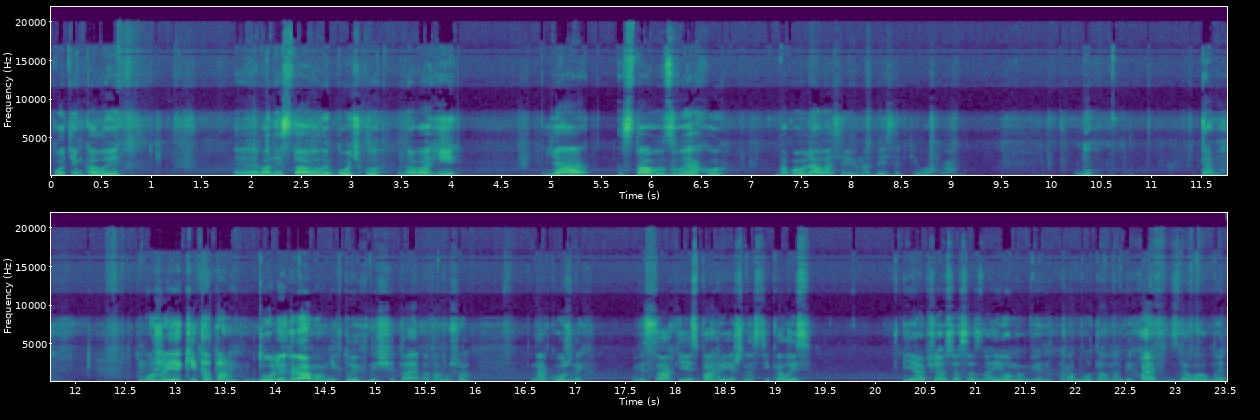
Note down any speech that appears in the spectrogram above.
Потім, коли е, вони ставили бочку на ваги, я ставив зверху, додавалось рівно 10 кг. Ну, там, може, які-то там долі грамів, ніхто їх не вважає, тому що на кожних весах є погрешності. Колись я общався зі знайомим, він працював на Біхайф, здавав мед.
